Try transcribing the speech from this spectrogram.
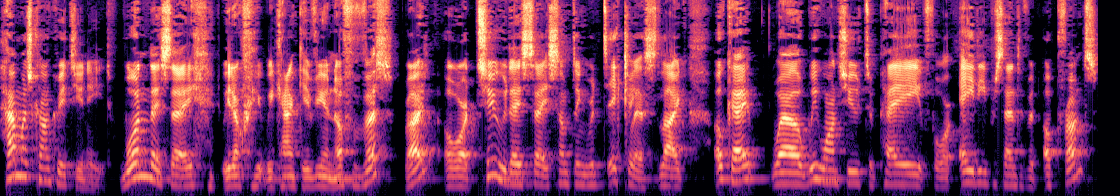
how much concrete do you need? One, they say, we don't, we can't give you enough of it, right? Or two, they say something ridiculous like, okay, well, we want you to to pay for 80% of it upfront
